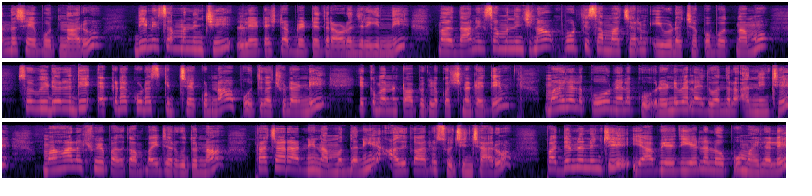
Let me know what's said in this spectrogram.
అందచేయబోతున్నారు. దీనికి సంబంధించి లేటెస్ట్ అప్డేట్ అయితే రావడం జరిగింది. మరి దానికి సంబంధించిన పూర్తి సమాచారం ఈ వీడియో చెప్పబోతున్నాము. సో వీడియో అనేది ఎక్కడా కూడా స్కిప్ చేయకుండా పూర్తిగా చూడండి. ఇక మన టాపిక్లోకి వచ్చినట్లయితే మహిళలకు నెలకు రెండు వేల ఐదు వందలు అందించే మహాలక్ష్మి పథకంపై జరుగుతున్న ప్రచారాన్ని నమ్మొద్దని అధికారులు సూచించారు. పద్దెనిమిది నుంచి యాభై ఐదు ఏళ్ళ లోపు మహిళలే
